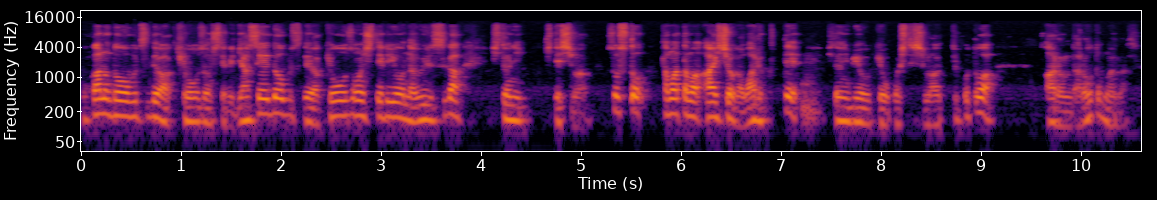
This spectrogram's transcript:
他の動物では共存している、野生動物では共存しているようなウイルスが人に来てしまう。そうすると、たまたま相性が悪くて、人に病気を起こしてしまうっていうことはあるんだろうと思います。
